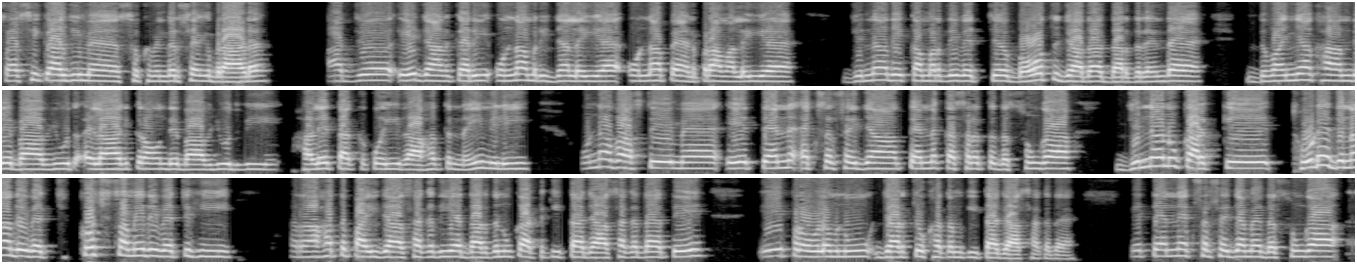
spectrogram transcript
ਸਤਿ ਸ਼੍ਰੀ ਅਕਾਲ ਜੀ, ਮੈਂ ਸੁਖਵਿੰਦਰ ਸਿੰਘ ਬਰਾੜ। ਅੱਜ ਇਹ ਜਾਣਕਾਰੀ ਉਹਨਾਂ ਮਰੀਜ਼ਾਂ ਲਈ ਹੈ, ਉਹਨਾਂ ਭੈਣ ਭਰਾਵਾਂ ਲਈ ਹੈ, ਜਿਨ੍ਹਾਂ ਦੇ ਕਮਰ ਦੇ ਵਿੱਚ ਬਹੁਤ ਜ਼ਿਆਦਾ ਦਰਦ ਰਹਿੰਦਾ ਹੈ। ਦਵਾਈਆਂ ਖਾਣ ਦੇ ਬਾਵਜੂਦ, ਇਲਾਜ ਕਰਾਉਣ ਦੇ ਬਾਵਜੂਦ ਵੀ ਹਲੇ ਤੱਕ ਕੋਈ ਰਾਹਤ ਨਹੀਂ ਮਿਲੀ। ਉਹਨਾਂ ਵਾਸਤੇ ਮੈਂ ਇਹ ਤਿੰਨ ਐਕਸਰਸਾਈਜ਼ਾਂ, ਤਿੰਨ ਕਸਰਤ ਦੱਸੂਗਾ, ਜਿਨ੍ਹਾਂ ਨੂੰ ਕਰਕੇ ਥੋੜੇ ਦਿਨਾਂ ਦੇ ਵਿੱਚ ਕੁਝ ਸਮੇਂ ਦੇ ਵਿੱਚ ਹੀ ਰਾਹਤ ਪਾਈ ਜਾ ਸਕਦੀ ਹੈ, ਦਰਦ ਨੂੰ ਘੱਟ ਕੀਤਾ ਜਾ ਸਕਦਾ ਹੈ ਤੇ ਇਹ ਪ੍ਰੋਬਲਮ ਨੂੰ ਜੜ ਚੋਂ ਖਤਮ ਕੀਤਾ ਜਾ ਸਕਦਾ ਹੈ। ਇਹ ਤਿੰਨ ਐਕਸਰਸਾਈਜ਼ਾਂ ਮੈਂ ਦੱਸੂਗਾ।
